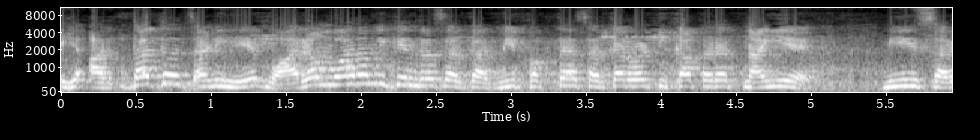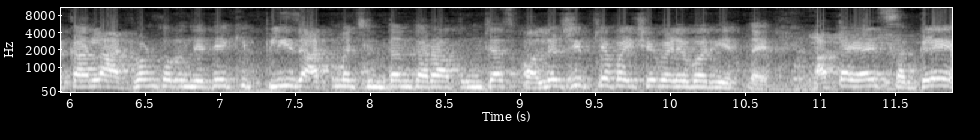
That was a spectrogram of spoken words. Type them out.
हे अर्थातच आणि हे वारंवार आम्ही केंद्र सरकार मी फक्त या सरकारवर टीका करत नाहीये. मी सरकारला आठवण करून देते की प्लीज आत्मचिंतन करा. तुमच्या स्कॉलरशिपचे पैसे वेळेवर येत नाही आता हे सगळे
